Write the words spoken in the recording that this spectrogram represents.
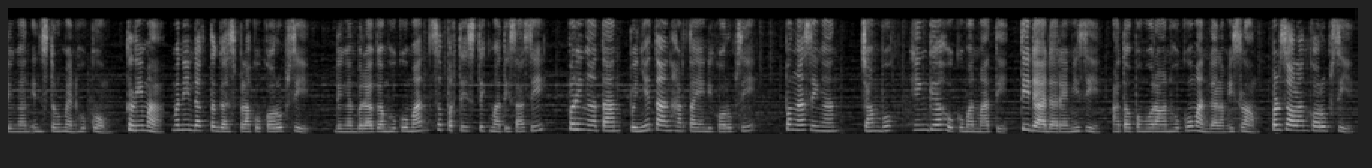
dengan instrumen hukum. Kelima, menindak tegas pelaku korupsi dengan beragam hukuman seperti stigmatisasi, peringatan, penyitaan harta yang dikorupsi, pengasingan, cambuk, hingga hukuman mati. Tidak ada remisi atau pengurangan hukuman dalam Islam. Persoalan korupsi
